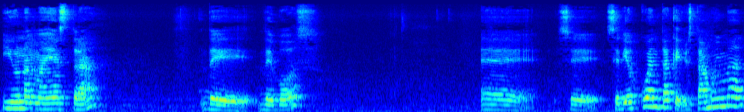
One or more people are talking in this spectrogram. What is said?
Y una maestra de, de voz eh, se, se dio cuenta que yo estaba muy mal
